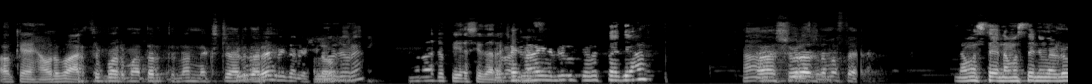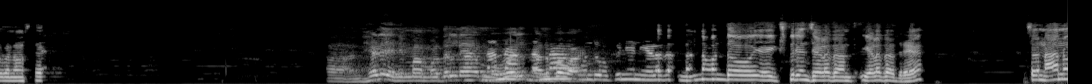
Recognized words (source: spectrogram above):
ಓಕೆ ಅವ್ರಿಗೂ ಆಸಿಫ್ ಅವ್ರು ಮಾತಾಡ್ತಿಲ್ಲ ನೆಕ್ಸ್ಟ್ ಯಾರಿದ್ದಾರೆ ಶಿವರಾಜ್ ಪಿ ಎಸ್ ಇದಾರೆ. ಎಲ್ರಿಗೂ ಕೇಳಿಸ್ತಾ ಇದೆಯಾ? ಹಾ ಶಿವರಾಜ್ ನಮಸ್ತೆ. ನಮಸ್ತೆ ನಮಸ್ತೆ ನಿಮ್ಮೆಲ್ರಿಗೂ ನಮಸ್ತೆ. ಹೇಳಿ ನಿಮ್ಮ ಮೊದಲನೇ ನನ್ನ ಮೊಬೈಲ್ ಅನುಭವ. ಒಂದು ಒಪಿನಿಯನ್ ಹೇಳದ ನನ್ನ ಒಂದು ಎಕ್ಸ್ಪೀರಿಯನ್ಸ್ ಹೇಳದ ಅಂತ ಹೇಳೋದಾದ್ರೆ ಸೊ ನಾನು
